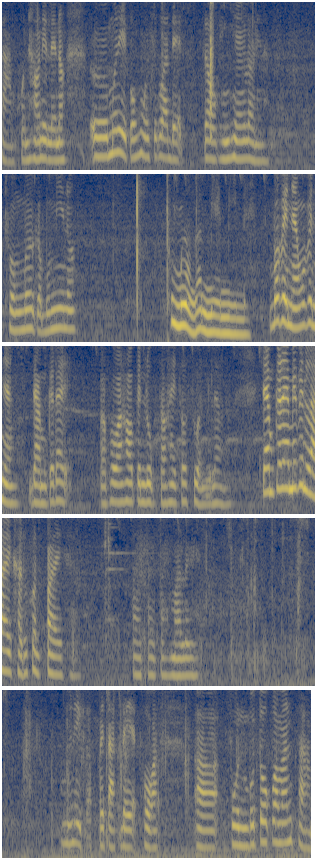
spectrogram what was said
สามคนเฮานี่เลยเนาะเออมื้อนี้ก็รู้สึกว่าแดดจะออกแห้งๆแล้วนี่นะทงมือกับบ่มีเนาะ ทุ่งเมืองก็เมียนมีไหม บ่เป็นหยังบ่เป็นหยังดำก็ได้เอ่อเพราะว่าเฮาเป็นลูกสาวไฮโซสวนอยู่แล้วนะดำก็ได้ไม่เป็นไรค่ะทุกคนไปค่ะ ไปไปไปมาเลยมื้อนี้ก็ไปตากแดดเพราะว่าเอ่อฝนบ่ตกประมาณสาม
